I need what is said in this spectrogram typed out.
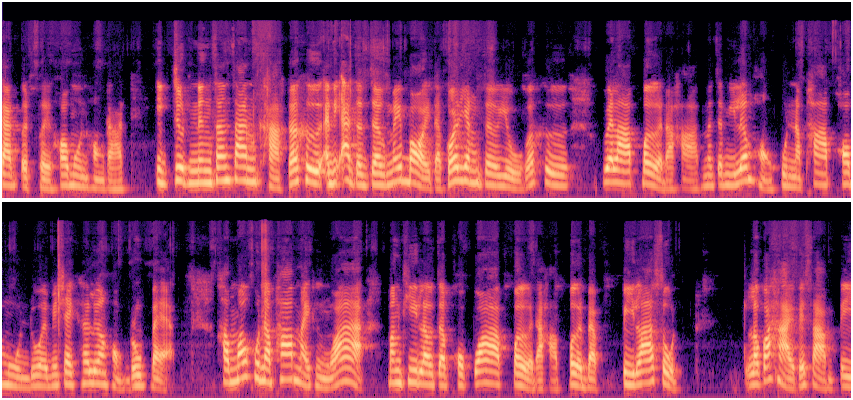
การเปิดเผยข้อมูลของรัฐ อีกจุดหนึ่งสั้น ๆ ค่ะ ก็คืออันนี้อาจจะเจอไม่บ่อย แต่ก็ยังเจออยู่ก็คือ เวลาเปิดอะค่ะมันจะมีเรื่องของคุณภาพข้อมูลด้วยไม่ใช่แค่เรื่องของรูปแบบคำว่าคุณภาพหมายถึงว่า บางทีเราจะพบว่าเปิดอะค่ะเปิดแบบปีล่าสุด แล้วก็หายไปสามปี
